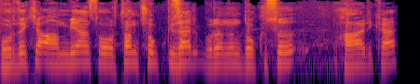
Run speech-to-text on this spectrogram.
Buradaki ambiyans, ortam çok güzel. Buranın dokusu harika.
